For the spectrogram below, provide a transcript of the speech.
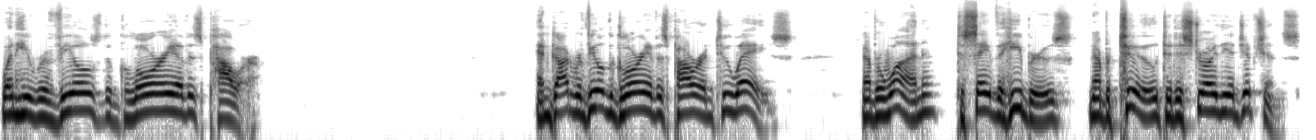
when he reveals the glory of his power. And God revealed the glory of his power in two ways. Number one, to save the Hebrews. Number two, to destroy the Egyptians.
